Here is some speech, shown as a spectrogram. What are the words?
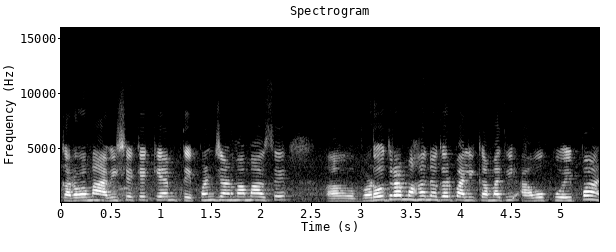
કરવામાં આવી છે કે કેમ તે પણ જાણવામાં આવશે. વડોદરા મહાનગરપાલિકામાંથી આવો કોઈ પણ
